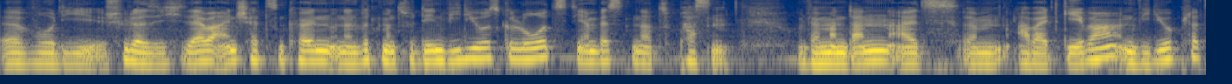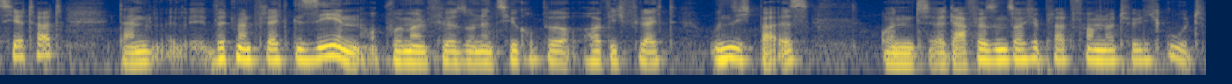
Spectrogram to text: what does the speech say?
äh, wo die Schüler sich selber einschätzen können und dann wird man zu den Videos gelotst, die am besten dazu passen. Und wenn man dann als ähm, Arbeitgeber ein Video platziert hat, dann wird man vielleicht gesehen, obwohl man für so eine Zielgruppe häufig vielleicht unsichtbar ist. Und äh, dafür sind solche Plattformen natürlich gut.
